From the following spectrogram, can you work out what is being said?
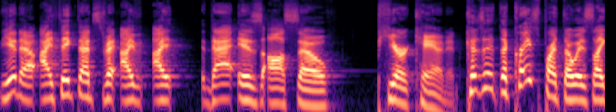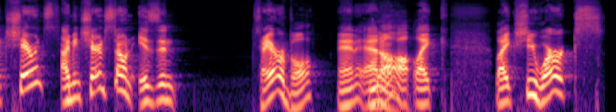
you know, I think that's I I that is also pure Cannon. Because the crazy part though is like Sharon. I mean, Sharon Stone isn't terrible and at No. all. Like like she works.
